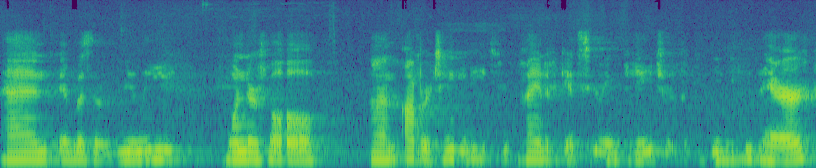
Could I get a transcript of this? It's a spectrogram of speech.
and it was a really wonderful um, opportunity to kind of get to engage with the community there.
